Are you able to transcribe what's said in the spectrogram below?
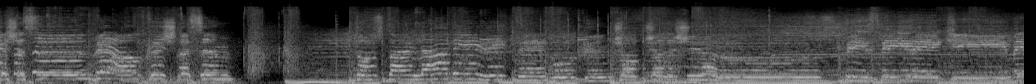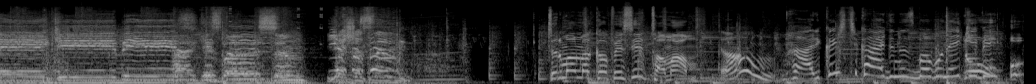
yaşasın ve alkışlasın Dostlarla birlikte bugün çok çalışıyoruz Biz bir ekip, ekibiz Herkes bağırsın, yaşasın Tırmanma kafesi tamam. Hmm, harika iş çıkardınız Bob'un ekibi. O- o-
